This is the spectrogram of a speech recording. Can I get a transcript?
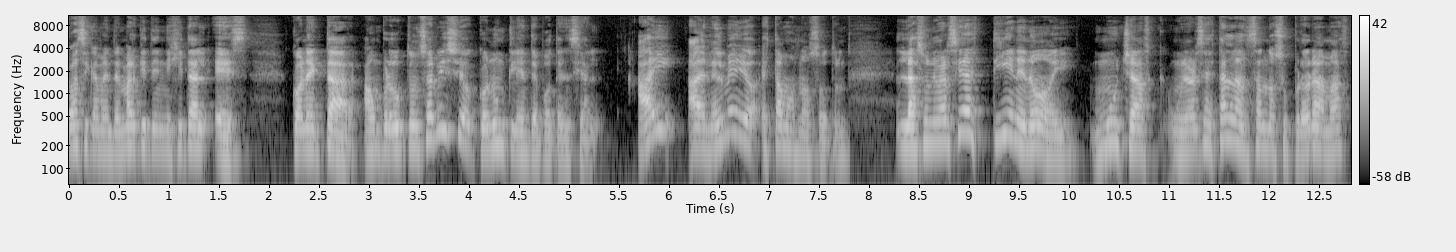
básicamente el marketing digital es conectar a un producto o un servicio con un cliente potencial. Ahí, en el medio, estamos nosotros. Las universidades tienen hoy, muchas universidades están lanzando sus programas,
